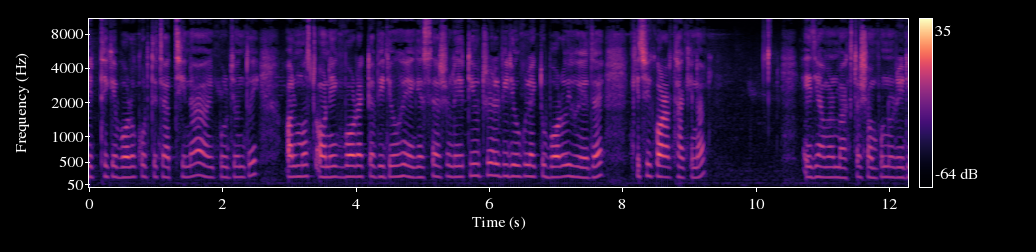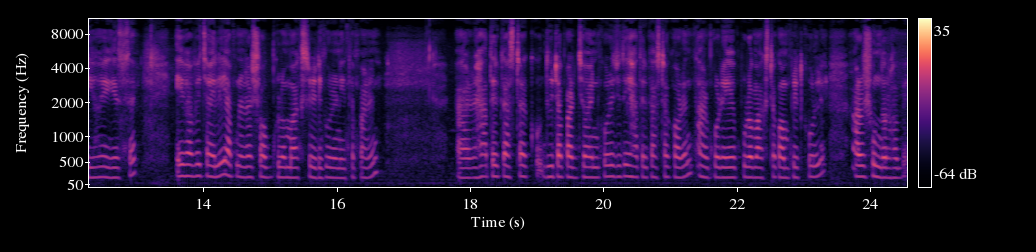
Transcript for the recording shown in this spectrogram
এর থেকে বড় করতে চাচ্ছি না, এই পর্যন্তই। অলমোস্ট অনেক বড় একটা ভিডিও হয়ে গেছে। আসলে টিউটোরিয়াল ভিডিওগুলো একটু বড়ই হয়ে যায়, কিছুই করার থাকে না। এই যে আমার মাস্কটা সম্পূর্ণ রেডি হয়ে গেছে। এইভাবে চাইলেই আপনারা সবগুলো মাস্ক রেডি করে নিতে পারেন। আর হাতের কাজটা দুইটা পার্ট জয়েন করে যদি হাতের কাজটা করেন, তারপরে পুরো মাস্কটা কমপ্লিট করলে আরও সুন্দর হবে।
